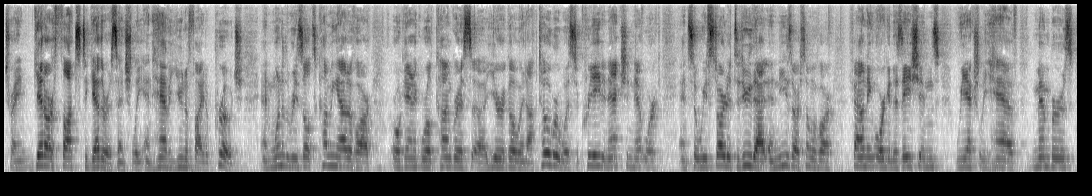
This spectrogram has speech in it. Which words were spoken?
try and get our thoughts together essentially and have a unified approach. And one of the results coming out of our Organic World Congress uh, a year ago in October was to create an action network. And so we've started to do that. And these are some of our founding organizations. We actually have members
